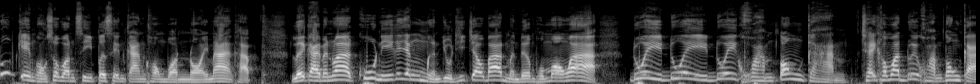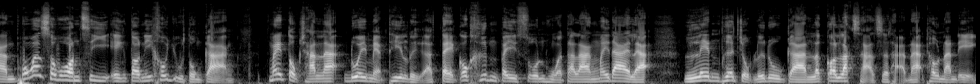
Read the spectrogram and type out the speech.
รูปเกมของสวอนซีเปอร์เซ็นต์การครองบอลน้อยมากครับ เลยกลายเป็นว่าคู่นี้ก็ยังเหมือนอยู่ที่เจ้าบ้านเหมือนเดิมผมมองว่าด้วยด้วยด้วยความต้องการ ใช้คำว่าด้วยความต้องการ เพราะว่าสวอนซีเองตอนนี้เขาอยู่ตรงกลาง ไม่ตกชั้นละด้วยแมตช์ที่เหลือ แต่ก็ขึ้นไปโซนหัวตารางไม่ได้ละ เล่นเพื่อจบฤดูกาลแล้วก็รักษาสถานะเท่านั้นเอง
